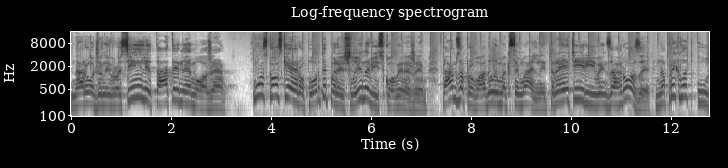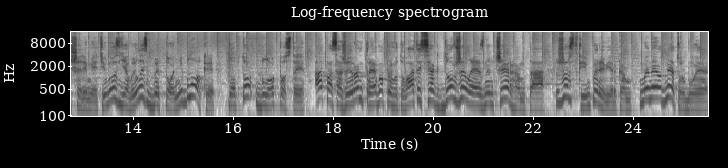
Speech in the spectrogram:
Народжений в Росії літати не може. Московські аеропорти перейшли на військовий режим. Там запровадили максимальний третій рівень загрози. Наприклад, у Шереметьєво з'явились бетонні блоки, тобто блокпости. А пасажирам треба приготуватися к довжелезним чергам та жорстким перевіркам. Мене одне турбує.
